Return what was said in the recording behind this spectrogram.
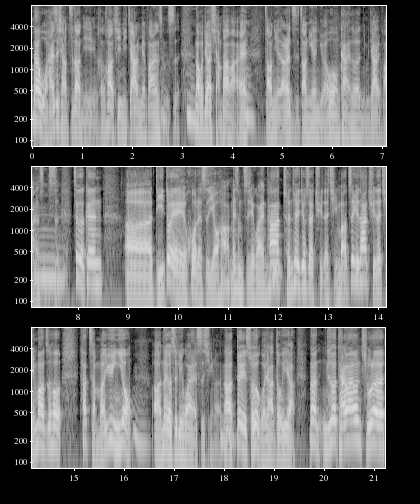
但我还是想知道你很好奇你家里面发生什么事，嗯、那我就要想办法哎找你的儿子找你的女儿问问看，说你们家里发生什么事，嗯、这个跟。呃，敌对或者是友好，没什么直接关系。他纯粹就是要取得情报。至于他取得情报之后，他怎么运用，啊、呃，那又是另外的事情了。那对所有国家都一样。那你说台湾除了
